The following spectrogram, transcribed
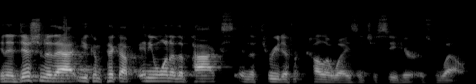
In addition to that, you can pick up any one of the packs in the three different colorways that you see here as well.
